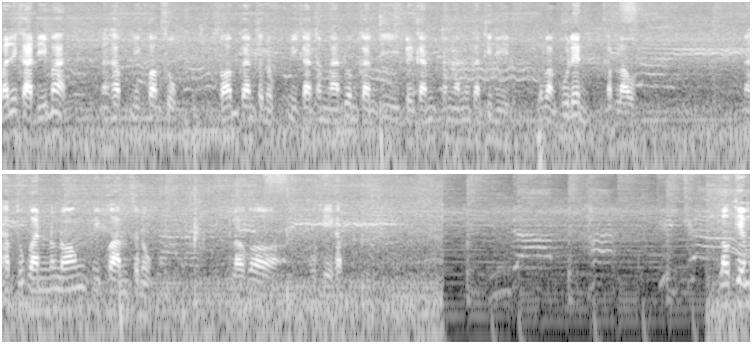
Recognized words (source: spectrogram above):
บรรยากาศดีมาก นะครับมีความสุขซ้อมกันสนุกมีการทำงานร่วมกันที่เป็นการทำงานร่วมกันที่ดี ระหว่างผู้เล่นกับเรานะครับ ทุกวันน้องๆมีความสนุก เราก็โอเคครับ เราเตรียม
